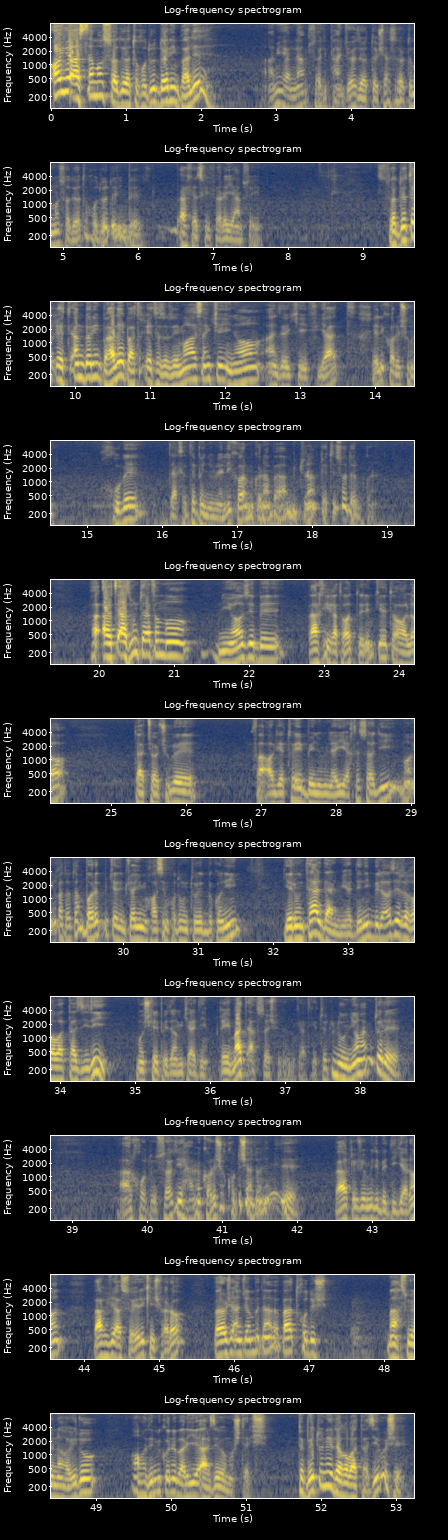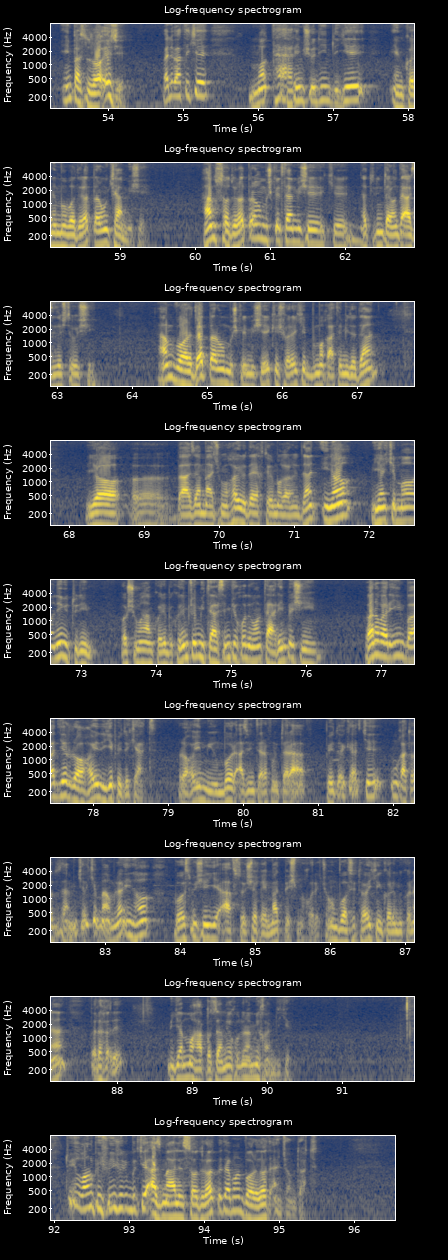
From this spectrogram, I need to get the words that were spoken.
آیا اصلا ما صادرات خودرو داریم؟ بله. همین الان سالی 50 هزار تا 60 هزار تا ما صادرات خودرو داریم به برخی از کشورهای همسایه. صادرات قطعه هم داریم؟ بله بعد قطعه ما هستن که اینا از کیفیت خیلی کارشون خوبه در سطح بین‌المللی کار می‌کنن و می‌تونن قطعه صادر بکنن. البته از اون طرف ما نیاز به برخی قطعات داریم که تا حالا در چارچوب فعالیت های بین‌المللی اقتصادی ما این قطعات هم وارد می‌کردیم. چون اگه می‌خواستیم خودمون تولید بکنیم گرونتر در میاد. یعنی به لحاظ رقابت پذیری مشکل پیدا می‌کردیم. قیمت افزایش پیدا می‌کرد. که تو تو دنیا هم همینطوره. هر خودروسازی همه کارش خودش انجام نمیده. برخیشو میده به دیگران برخیشو از سایر کشورها براش انجام بدن و بعد خودش محصول نهایی رو آماده می‌کنه برای عرضه به مشتریش. تو بتونه رقابت پذیر باشه. این پس رایجه. ولی وقتی که ما تحریم شدیم دیگه امکان مبادلات برامون کم میشه. هم صادرات برامون مشکل تر میشه که نتونیم درآمد ارزی داشته باشیم. هم واردات برامون مشکل میشه کشورهایی که به ما قطعه می‌دادن یا بعضا مجموعه هایی رو در اختیار ما قرار دادن اینا میگن که ما نمی‌تونیم با شما همکاری بکنیم چون میترسیم که خود ما تحریم بشیم. بنابراین باید یه راههای دیگه پیدا کرد. راههای میونبر از این طرف اون طرف. پیدا کرد که اون قطعات رو تامین کرد که معمولا اینها باعث میشه یه افزایش قیمت بهش می‌خوره. چون اون واسطه هایی که این کارو می‌کنن بالاخره میگن ما حق زمین خودمون هم می‌خوایم دیگه. تو این قانون پیش بینی شده بود که از محل صادرات بتوان واردات انجام داد.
